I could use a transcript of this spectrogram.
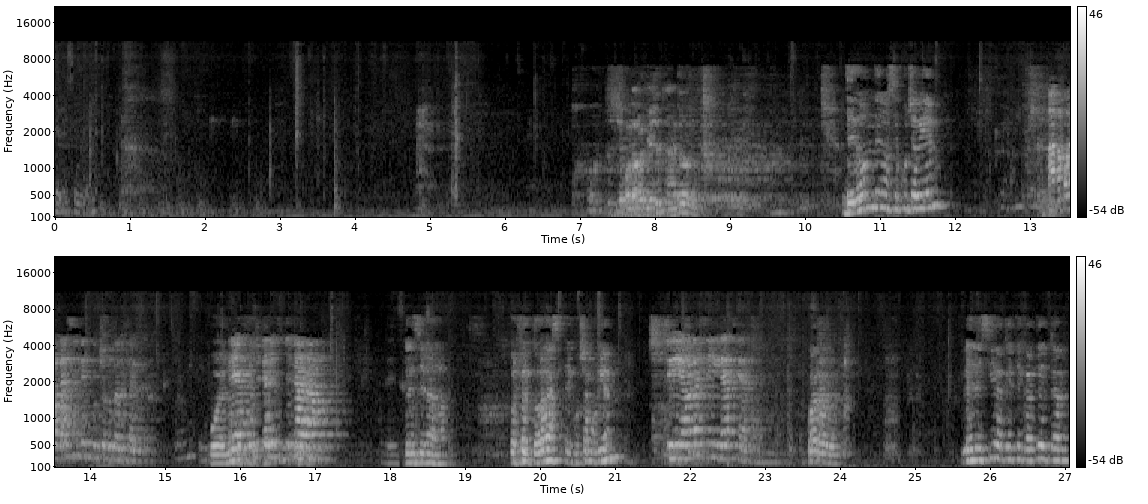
Eso está todo. ¿De dónde nos escucha bien? Ahora sí te escucho perfecto. Bueno, De perfecto. de nada. Ensenada. Perfecto, ¿ahora escuchamos bien? Sí, ahora sí, gracias. Bárbaro. Les decía que este catéter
